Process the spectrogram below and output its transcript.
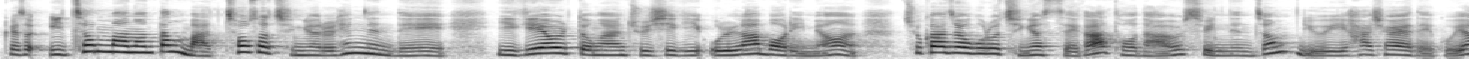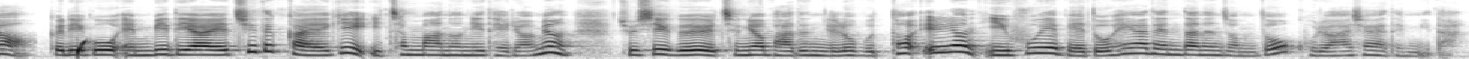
그래서 2천만 원 딱 맞춰서 증여를 했는데 2개월 동안 주식이 올라버리면 추가적으로 증여세가 더 나올 수 있는 점 유의하셔야 되고요. 그리고 엔비디아의 취득가액이 2천만 원이 되려면 주식을 증여받은 일로부터 1년 이후에 매도해야 된다는 점도 고려하셔야 됩니다.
